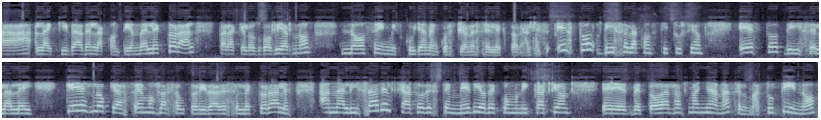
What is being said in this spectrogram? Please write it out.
a la equidad en la contienda electoral para que los gobiernos no se inmiscuyan en cuestiones electorales. Esto dice la Constitución, esto dice la ley. ¿Qué es lo que hacemos las autoridades electorales? Analizar el caso de este medio de comunicación eh, de todas las mañanas, el matutino,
